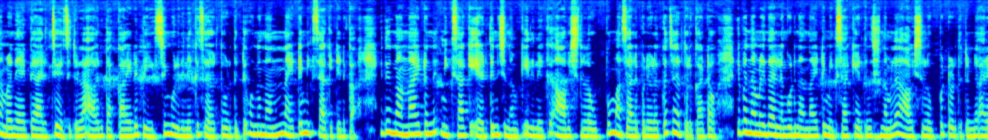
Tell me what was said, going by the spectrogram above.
നമ്മൾ നേരത്തെ അരച്ച് വെച്ചിട്ടുള്ള ആ ഒരു തക്കാളിയുടെ പേസ്റ്റും കൂടി ഇതിലേക്ക് ചേർത്ത് കൊടുത്തിട്ട് ഒന്ന് നന്നായിട്ട് മിക്സ് ആക്കിയിട്ടെടുക്കുക ഇത് നന്നായിട്ടൊന്ന് മിക്സ് ആക്കി എടുത്തതിന് ശേഷം നമുക്ക് ഇതിലേക്ക് ആവശ്യത്തിനുള്ള ഉപ്പും മസാലപ്പൊടികളൊക്കെ ചേർത്ത് കൊടുക്കാം കേട്ടോ. ഇപ്പം നമ്മൾ ഇതെല്ലാം കൂടി നന്നായിട്ട് മിക്സ് ആക്കി എടുത്തതിന് ശേഷം നമ്മൾ ആവശ്യമുള്ള ഉപ്പ് ഇട്ട് കൊടുത്തിട്ടുണ്ട്. അര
